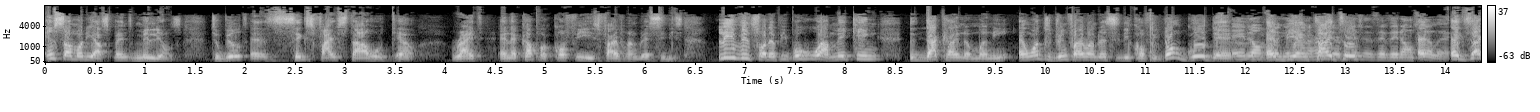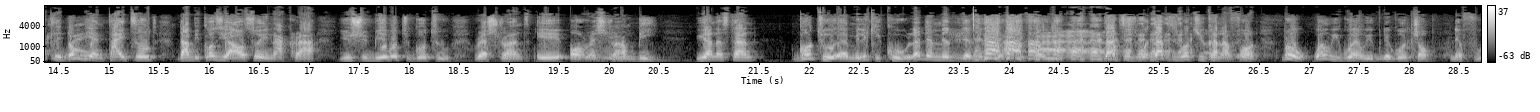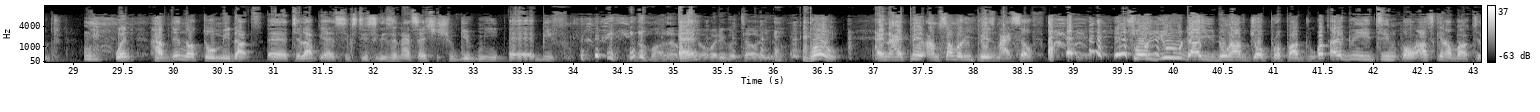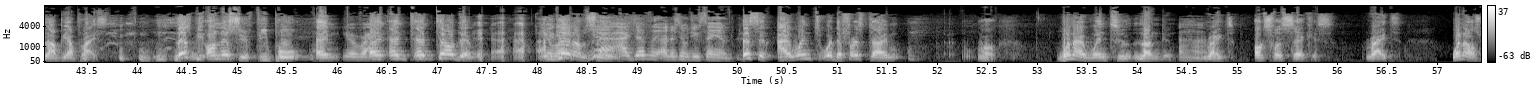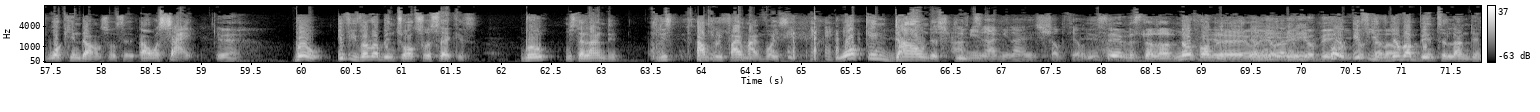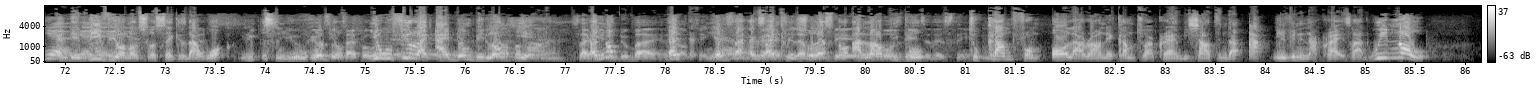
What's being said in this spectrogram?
If somebody has spent millions to build a six, five star hotel, right, and a cup of coffee is 500 cedis, leave it for the people who are making that kind of money and want to drink 500 cedi coffee. Don't go there don't and be it's gonna hurt their entitled. if they don't sell it. Exactly. Don't be entitled that because you are also in Accra, you should be able to go to restaurant A or Mm-hmm. restaurant B. You understand? Go to uh, Miliki Cool. Let them milk the milk the for you. That is what that is what you can afford, bro. When we go and we they go chop the food. When have they not told me that uh, tilapia is sixty and I said she should give me uh, beef, Nobody, Eh? nobody will tell you. bro? And I pay. I'm somebody who pays myself. So you that you don't have job proper do. What are you doing eating or asking about tilapia price? Let's be honest with people and You're right. and, and, and tell them. you get what I'm saying? Yeah, I definitely understand what you're saying. Listen, I went well the first time. Well, when I went to London, Uh-huh. right, Oxford Circus, right. When I was walking down Oxford Circus, I was shy, Yeah. bro. If you've ever been to Oxford Circus, bro, Mr. Landon, please amplify my voice. Walking down the street. I mean, I mean, I shop there. You say Mr. London. no problem. Yeah, when you're big, you're big. Bro, oh, You if you've tell never been to London Yeah, and they yeah, leave yeah, you on. Oxford Circus that Yes. walk, you, listen, You you, feel your, type you will feel Yeah, like yeah, I don't belong don't here. It's like And being in Dubai or and- something, yeah, yeah. exactly. Whereas exactly. the So let's not allow people into this thing. to come from all around and come to Accra and be shouting that Ac- living in Accra is hard. We know.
